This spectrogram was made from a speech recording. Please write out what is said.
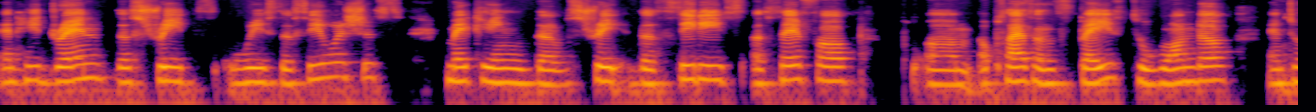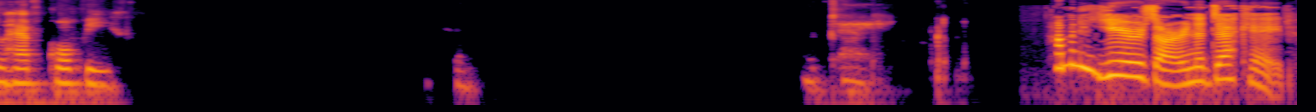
and he drained the streets with the sewages, making the street, the cities a safer, um, a pleasant space to wander and to have coffee. Okay. How many years are in a decade?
